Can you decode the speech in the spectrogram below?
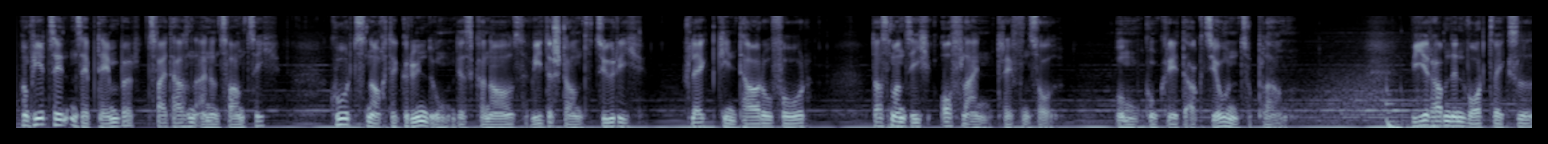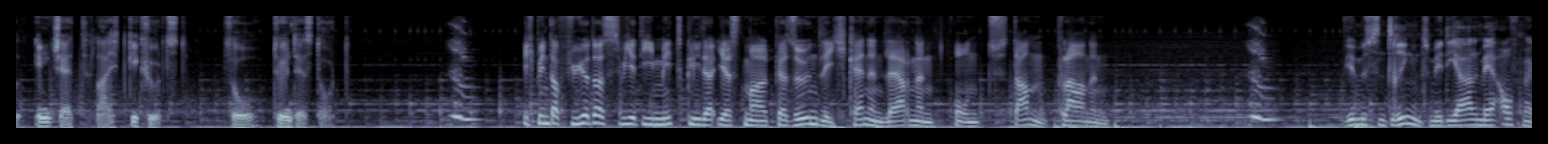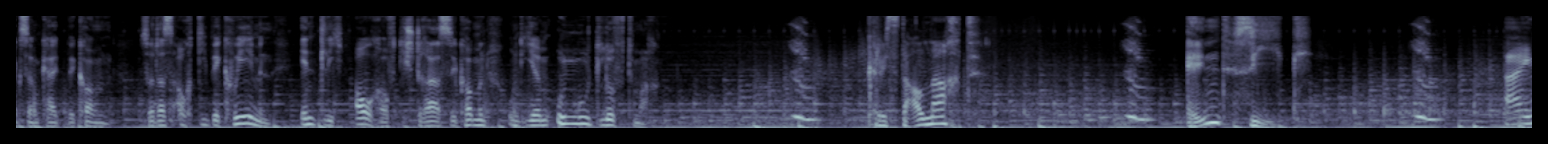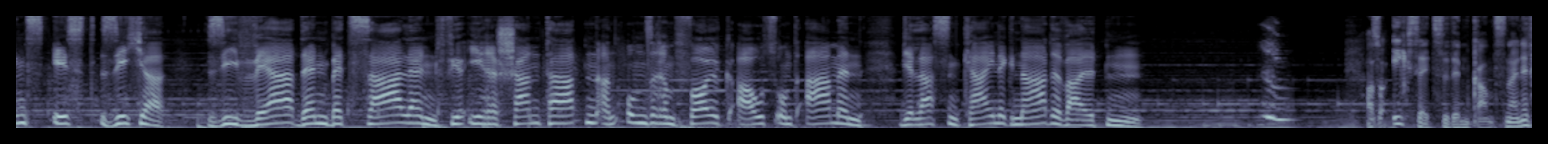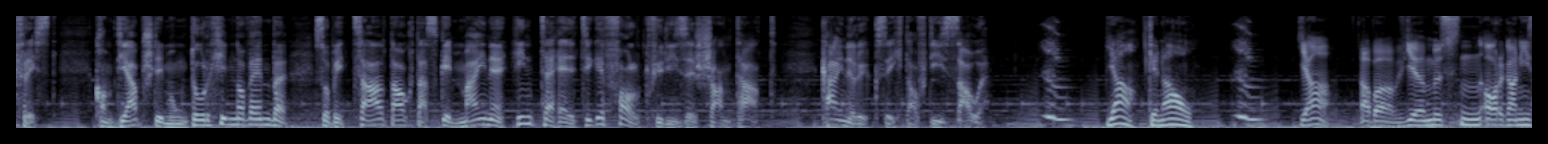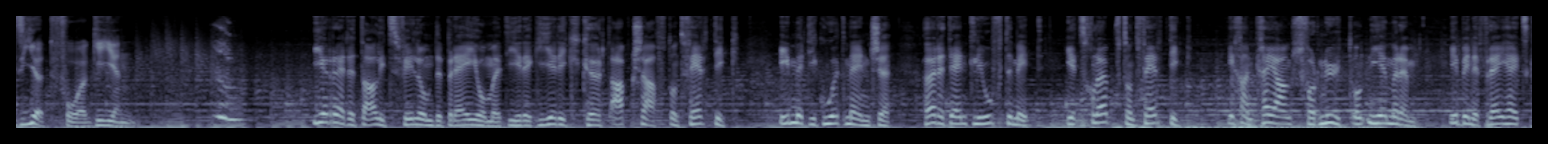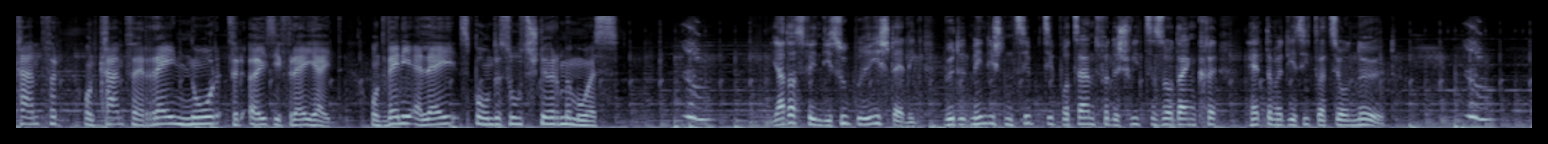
Am 14. September 2021, kurz nach der Gründung des Kanals Widerstand Zürich, schlägt Kintaro vor, dass man sich offline treffen soll, um konkrete Aktionen zu planen. Wir haben den Wortwechsel im Chat leicht gekürzt. So tönte es dort. Ich bin dafür, dass wir die Mitglieder erstmal persönlich kennenlernen und dann planen. Wir müssen dringend medial mehr Aufmerksamkeit bekommen, sodass auch die Bequemen endlich auch auf die Straße kommen und ihrem Unmut Luft machen. Kristallnacht? Endsieg. Eins ist sicher, sie werden bezahlen für ihre Schandtaten an unserem Volk aus und Amen. Wir lassen keine Gnade walten. Also ich setze dem Ganzen eine Frist. Kommt die Abstimmung durch im November, so bezahlt auch das gemeine, hinterhältige Volk für diese Schandtat. Keine Rücksicht auf die Saue. Ja, genau. Ja, aber wir müssen organisiert vorgehen. Ihr redet alle zu viel um den Brei um. Die Regierung gehört abgeschafft und fertig. Immer die Gutmenschen. Hört endlich auf damit. Jetzt klopft's und fertig. Ich habe keine Angst vor nichts und niemandem. Ich bin ein Freiheitskämpfer und kämpfe rein nur für unsere Freiheit. Und wenn ich allein das Bundeshaus stürmen muss. Ja, das finde ich super Einstellung. Würden mindestens 70 Prozent der Schweizer so denken, hätten wir die Situation nicht.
